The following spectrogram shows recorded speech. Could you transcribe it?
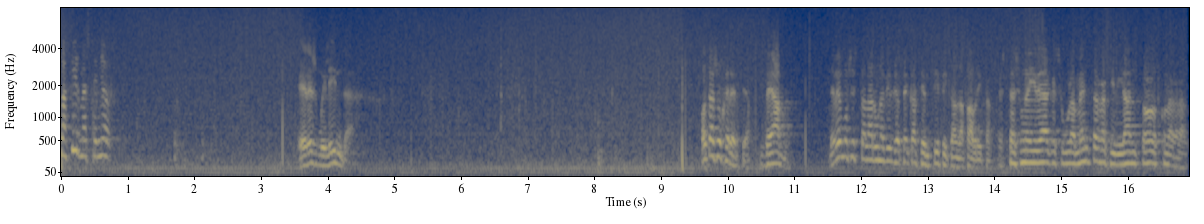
La firma, señor. Eres muy linda. Otra sugerencia. Veamos. Debemos instalar una biblioteca científica en la fábrica. Esta es una idea que seguramente recibirán todos con agrado.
